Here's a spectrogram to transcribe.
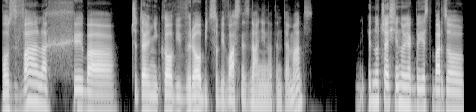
pozwala chyba czytelnikowi wyrobić sobie własne zdanie na ten temat. Jednocześnie no jakby jest bardzo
